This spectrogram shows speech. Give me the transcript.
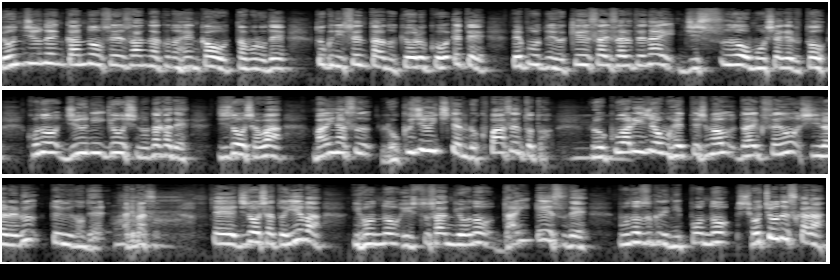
40年間の生産額の変化を追ったもので、特にセンターの協力を得て、レポートには掲載されてない実数を申し上げると、この12業種の中で自動車はマイナス61.6%と、6割以上も減ってしまう大苦戦を強いられるというのであります。えー、自動車といえば日本の輸出産業の大エースで、ものづくり日本の象徴ですから、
